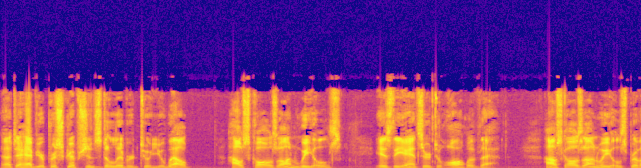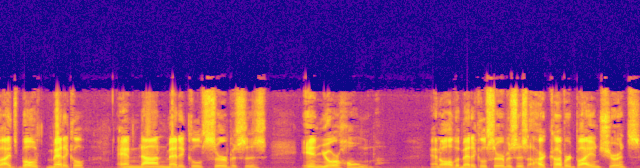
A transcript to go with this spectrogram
uh, to have your prescriptions delivered to you. Well, House Calls on Wheels is the answer to all of that. House Calls on Wheels provides both medical and non medical services in your home. And all the medical services are covered by insurance.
